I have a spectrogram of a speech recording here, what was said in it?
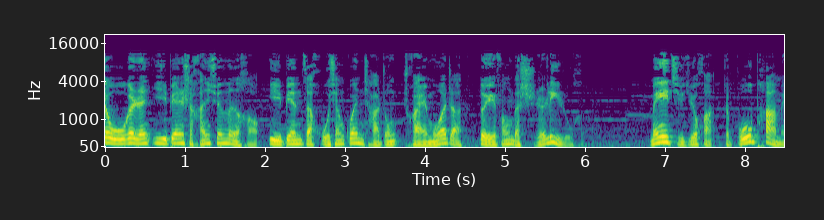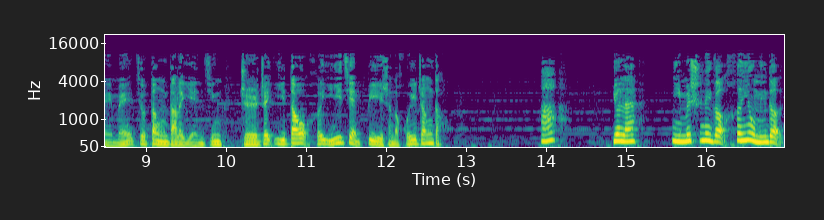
这五个人一边是寒暄问好，一边在互相观察中揣摩着对方的实力如何。没几句话，这不怕美眉就瞪大了眼睛，指着一刀和一剑壁上的徽章道：“啊，原来你们是那个很有名的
